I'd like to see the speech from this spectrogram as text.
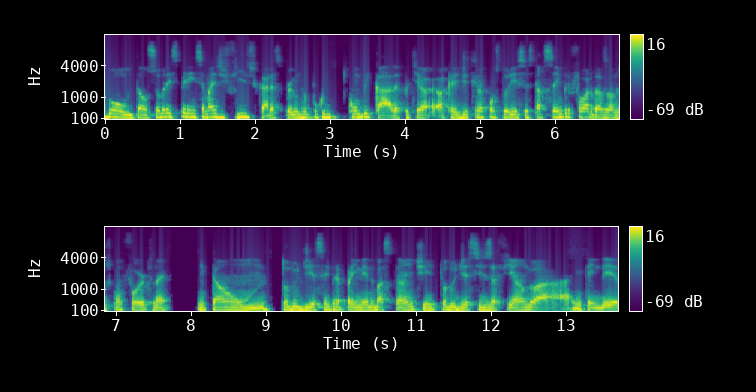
Bom, então, sobre a experiência mais difícil, cara, essa pergunta é um pouco complicada, porque eu acredito que na consultoria você está sempre fora da zona de conforto, né? Então, todo dia sempre aprendendo bastante, todo dia se desafiando a entender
